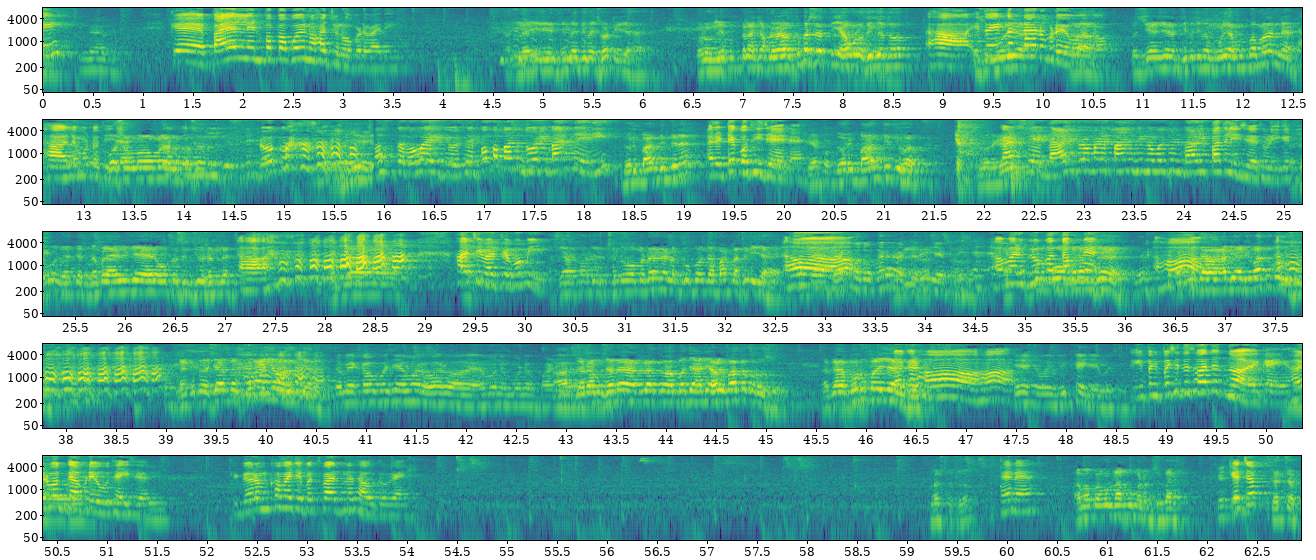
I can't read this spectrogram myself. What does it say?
કે પાયલ ને પપ્પા કોઈનો હાચું ન પડવા દે. એટલે એ ધીમે ધીમે છોટી જાય ઓલો લીંબુ પેલા કે આપણે ખબર છે ત્યાં આવળો થઈ ગયો તો? હા એ તો એકદમ નાનકડો એવો હતો. જ્યાં જ્યાં ધીમે ધીમે મૂળિયા મૂકવા મળે ને હા એટલે મોટો થઈ જાય. પોષણ મળે ને પછી ડોકો. મસ્ત વવાઈ ગયો છે. પપ્પા પાસે દોરી બાંધી દેવી. દોરી બાંધી દીધી ને? અરે ટેકો થઈ જાય એને. ટેકો દોરી બાંધી દીધી હોત. કારણ કે ડાળી પ્રમાણે પાંચ નો વજન ડાળી પાતળી છે થોડી અત્યારે નબળા આવી જાય એને ઓપરેશન થયું એટલે. હા. સાચી વાત છે મમ્મી. દિવસ ઠંડુ હવા મળે ને એટલે બાટલા ચડી જાય. હા. તો ખરા કરી જાય પણ. અમારે ગ્લુકોઝ તમને હા. આડી આડી વાત કરું છું. તમે ખાવ પછી અમારો વારો આવે અમને મોઢા આ ગરમ છે ને એટલે તો આ બધી આડી આડી વાતો કરું છું. નકર મોઢું પડી જાય નગર હા હા. ટેસ્ટ હોય વિખાઈ જાય પછી. એ પછી પછી તો સ્વાદ જ ન આવે કઈ. હર વખતે આપણે એવું થાય છે. કે ગરમ ખવાય છે સ્વાદ નથી આવતો કાંઈ. મસ્ત છો? હે ને? આમાં પણ હું નાખું પડે છે ભાઈ કેચપ. કેચઅપ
